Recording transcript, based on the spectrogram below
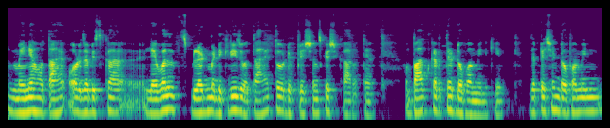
मेनिया होता है और जब इसका लेवल्स ब्लड में डिक्रीज होता है तो डिप्रेशंस के शिकार होते हैं। अब बात करते हैं डोपामिन की। जब पेशेंट डोपामिन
